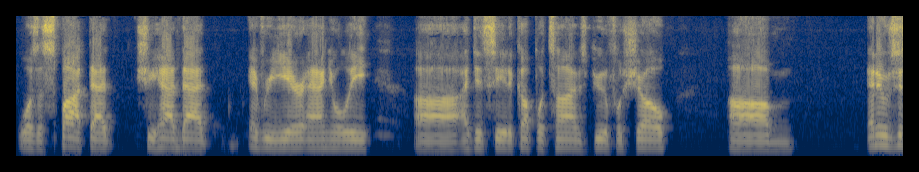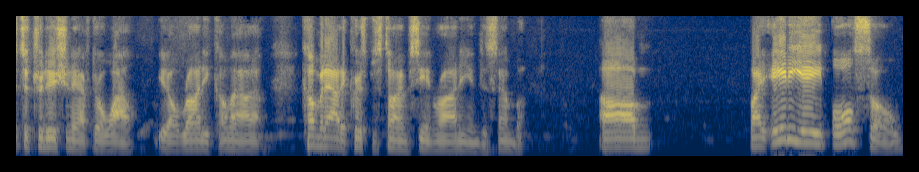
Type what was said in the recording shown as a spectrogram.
was a spot that she had that every year annually. Uh, I did see it a couple of times. Beautiful show, um, and it was just a tradition after a while. You know, Ronnie come out coming out at Christmas time, seeing Ronnie in December. Um, by 88, also,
